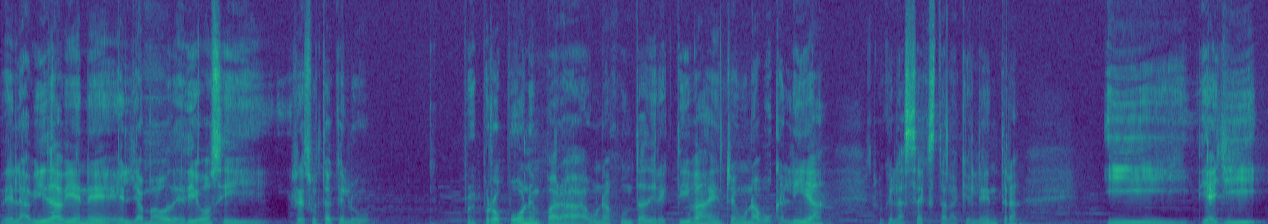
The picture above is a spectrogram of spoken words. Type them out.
de la vida viene el llamado de Dios y resulta que lo proponen para una junta directiva, entra en una vocalía, creo que la sexta la que él entra, y de allí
